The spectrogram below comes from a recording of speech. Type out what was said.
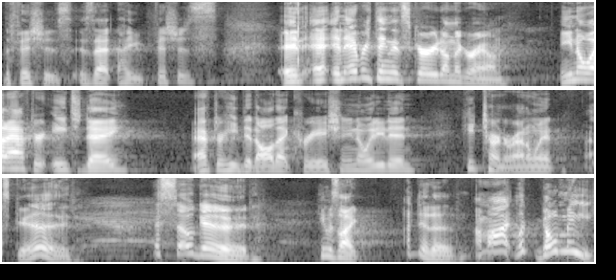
The fishes. Is that how you fishes? And, and everything that's scurried on the ground. You know what? After each day, after he did all that creation, you know what he did? He turned around and went, That's good. That's so good. He was like, I did a, I'm all right, look, go me.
